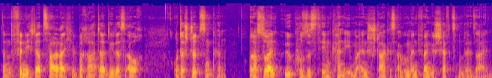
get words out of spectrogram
dann finde ich da zahlreiche Berater, die das auch unterstützen können. Und auch so ein Ökosystem kann eben ein starkes Argument für ein Geschäftsmodell sein.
